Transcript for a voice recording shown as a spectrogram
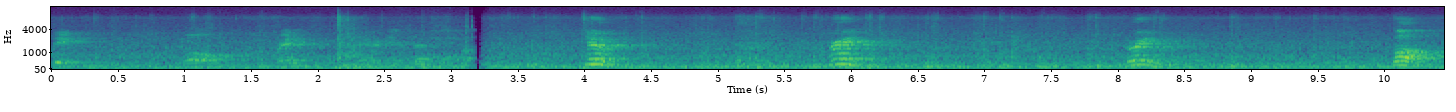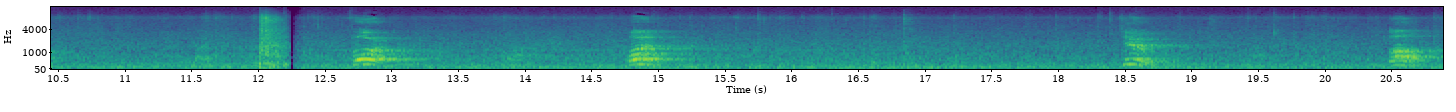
six, ball. Ready? There it is. Two, three, three, ball. Four, one, two, ball.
